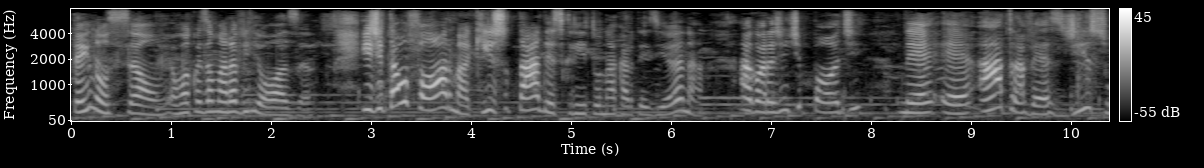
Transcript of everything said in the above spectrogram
Tem noção? É uma coisa maravilhosa. E de tal forma que isso está descrito na cartesiana, agora a gente pode né, é, através disso,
